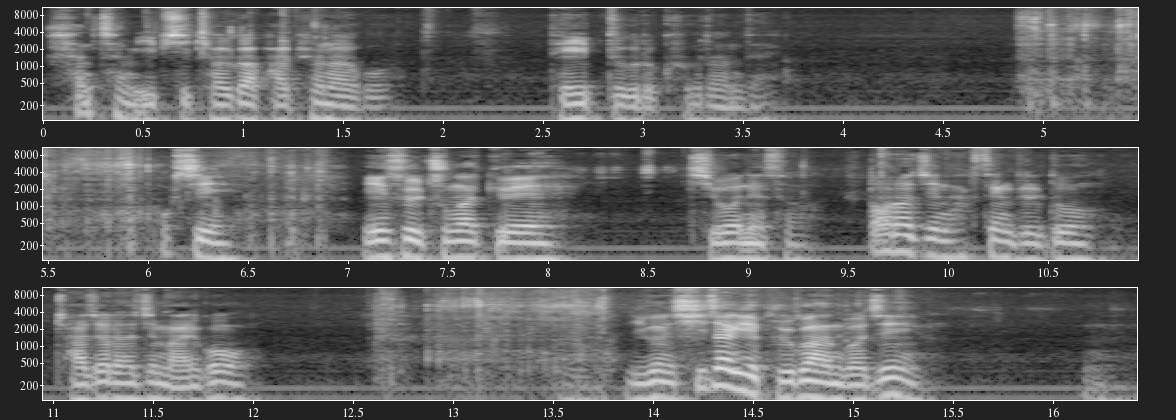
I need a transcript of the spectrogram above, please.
한참 입시 결과 발표 나고 대입도 그렇고 그런데. 혹시 예술 중학교에 지원해서 떨어진 학생들도 좌절하지 말고 음, 이건 시작에 불과한 거지 음,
